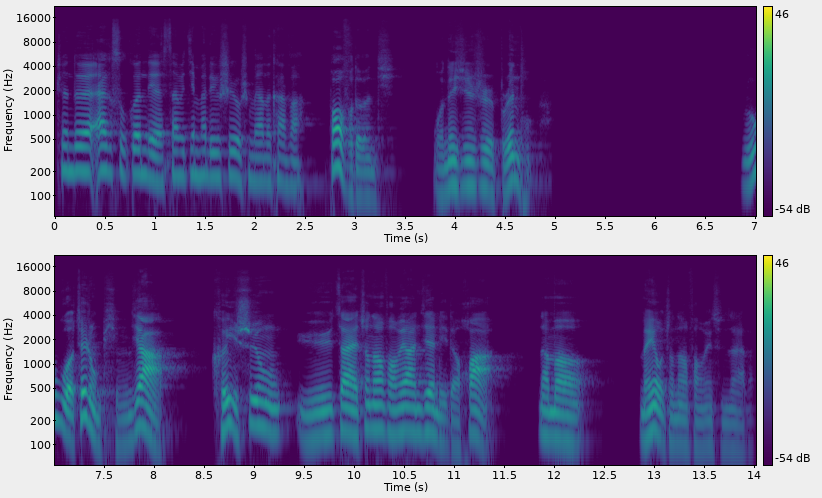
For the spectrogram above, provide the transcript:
针对 X 观点，三位金牌律师有什么样的看法？报复的问题，我内心是不认同的。如果这种评价可以适用于在正当防卫案件里的话，那么没有正当防卫存在了。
